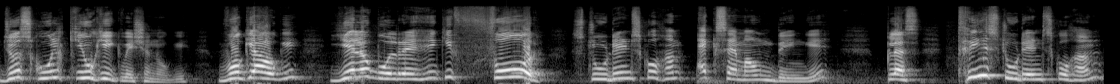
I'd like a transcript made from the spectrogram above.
जो स्कूल क्यू की इक्वेशन होगी वो क्या होगी? ये लोग बोल रहे हैं कि फोर स्टूडेंट्स को हम एक्स अमाउंट देंगे प्लस थ्री स्टूडेंट्स को हम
